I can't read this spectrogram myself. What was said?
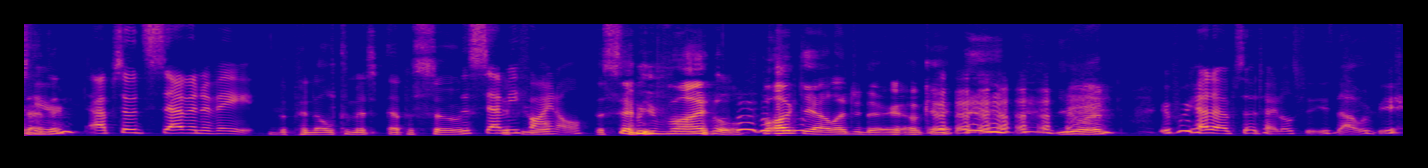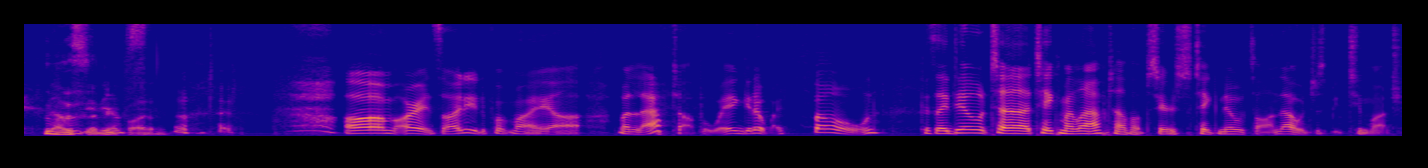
we're here. seven, Episode seven of eight. the penultimate episode, The if you will. semi-final. The semi-final. Fuck yeah, legendary. Okay, you win. If we had episode titles for these, that would be that The would be the title. Um. All right. So I need to put my uh my laptop away and get out my phone because I don't uh, take my laptop upstairs to take notes on. That would just be too much.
